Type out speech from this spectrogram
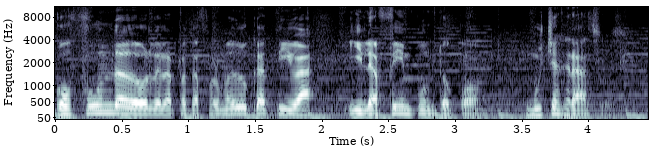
cofundador de la plataforma educativa ilafin.com. Muchas gracias.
